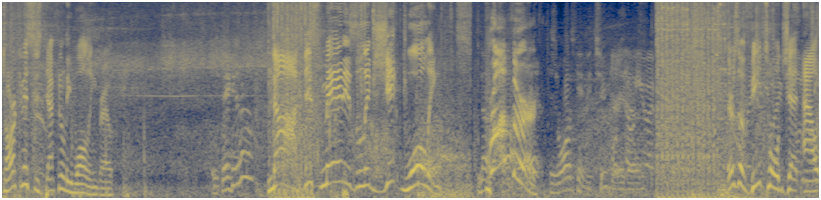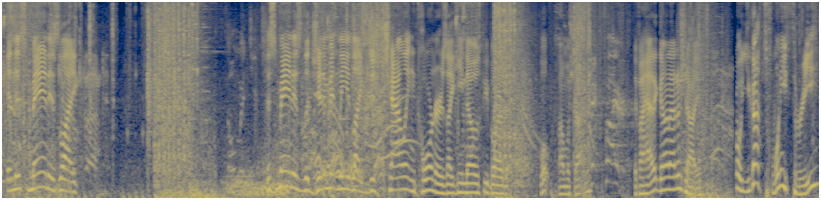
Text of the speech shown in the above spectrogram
Darkness is definitely walling, bro. Nah, this man is legit walling. No, Brother! His walls can't be too great. though. There's a VTOL jet out, and this man is like, this man is legitimately like just chowing corners, like he knows people are. The, Whoa! I almost shot you. If I had a gun, I'd have shot you. Bro, you got 23?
